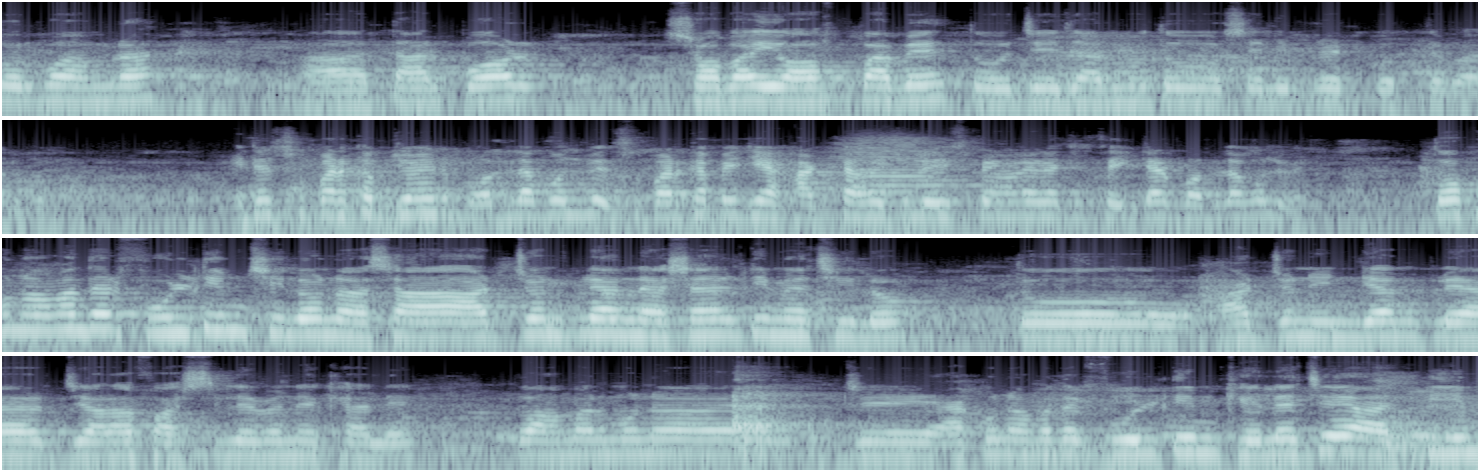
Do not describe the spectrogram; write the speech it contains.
করব আমরা। আর তারপর সবাই অফ পাবে তো যে যার মতো সেলিব্রেট করতে পারবে। এটা সুপার কাপ জয়ের বদলা বলবে? সুপার কাপে যে হারটা হয়েছিল ইস্ট বেঙ্গলের কাছে সেইটার বদলা বলবে? তখন আমাদের ফুল টিম ছিল না আটজন প্লেয়ার ন্যাশনাল টিমে ছিল। তো আটজন ইন্ডিয়ান প্লেয়ার যারা ফার্স্ট ইলেভেনে খেলে তো আমার মনে হয় যে এখন আমাদের ফুল টিম খেলেছে আর টিম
